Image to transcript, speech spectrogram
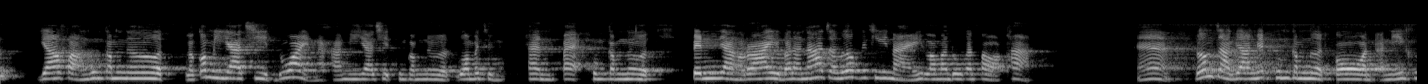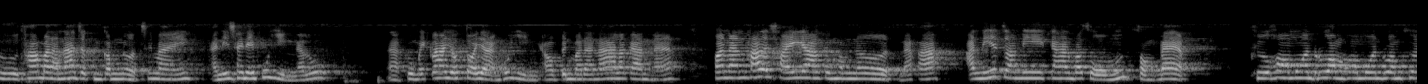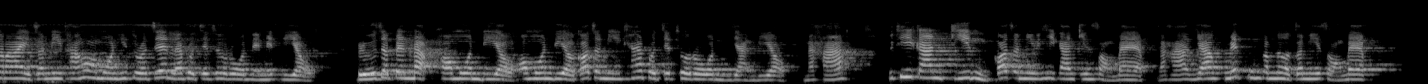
ยาฝังคุมกำเนิด แล้วก็มียาฉีดด้วยนะคะ มียาฉีดคุมกำเนิด รวมไปถึงแผ่นแปะคุมกำเนิด เป็นอย่างไรบานาน่าจะเลือกวิธีไหนเรามาดูกันต่อค่ะ อ่าเริ่มจากยาเม็ดคุมกำเนิดก่อน อันนี้คือถ้าบานาน่าจะคุมกำเนิดใช่ไหม อันนี้ใช้ในผู้หญิงนะลูกอ่าครูไม่กล้ายกตัวอย่างผู้หญิงเอาเป็นบานาน่าแล้วกันนะ เพราะฉะนั้นถ้าจะใช้ยาคุมกำเนิดนะคะ อันนี้จะมีการผสมสองแบบ คือฮอร์โมนรวมฮอร์โมนรวมคืออะไร จะมีทั้งฮอร์โมนฮิสโตรเจน และโปรเจสเตอโรนในเม็ดเดียว หรือจะเป็นแบบฮอร์โมนเดียวฮอร์โมนเดียวก็จะมีแค่โปรเจสเตอโรนอย่างเดียวนะคะ วิธีการกินก็จะมีวิธีการกินสองแบบนะคะยาเม็ดคุมกำเนิดจะมีสองแบบ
